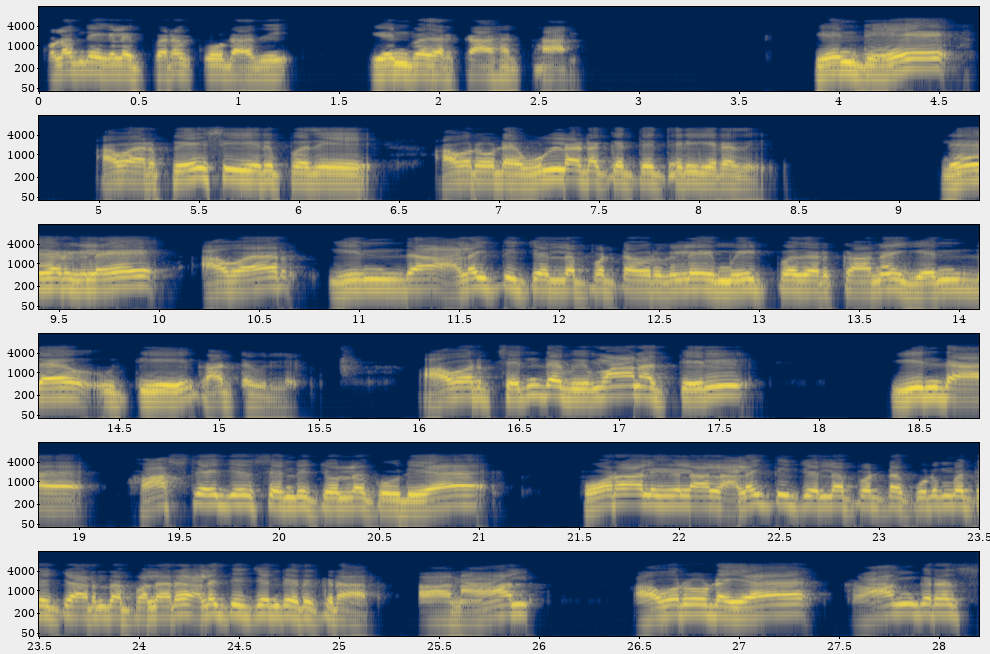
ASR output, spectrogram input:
குழந்தைகளை பெறக்கூடாது என்பதற்காகத்தான். என்று அவர் பேசியிருப்பது அவருடைய உள்ளடக்கத்தை தெரிகிறது. நேர்களே அவர் இந்த அழைத்து செல்லப்பட்டவர்களை மீட்பதற்கான எந்த உத்தியையும் காட்டவில்லை. அவர் சென்ற விமானத்தில் இந்த ஹாஸ்டேஜஸ் என்று சொல்லக்கூடிய போராளிகளால் அழைத்து செல்லப்பட்ட குடும்பத்தை சார்ந்த பலரை அழைத்து சென்று இருக்கிறார் ஆனால் அவருடைய காங்கிரஸ்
